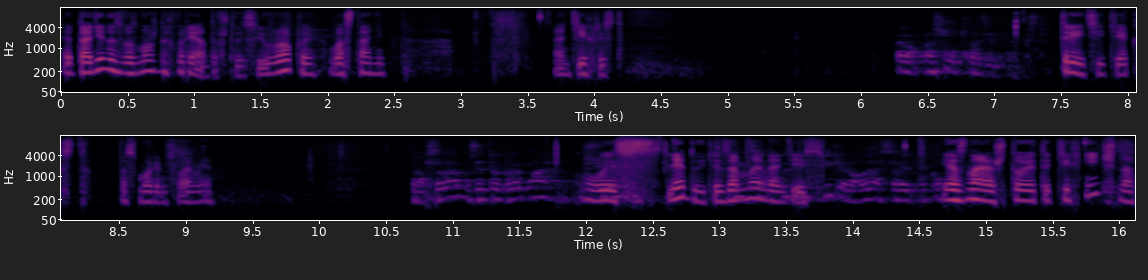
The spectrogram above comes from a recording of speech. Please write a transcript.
Это один из возможных вариантов, что из Европы восстанет антихрист. Третий текст. Посмотрим с вами. Вы следуете за мной, надеюсь. Я знаю, что это технично,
